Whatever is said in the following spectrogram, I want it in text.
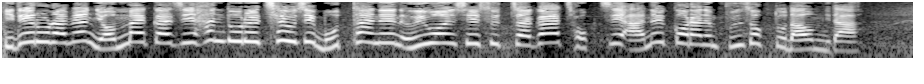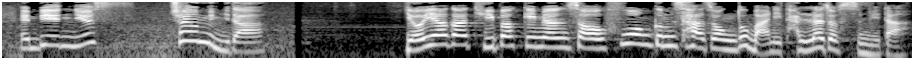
이대로라면 연말까지 한도를 채우지 못하는 의원실 숫자가 적지 않을 거라는 분석도 나옵니다. MBN 뉴스 최은미입니다. 여야가 뒤바뀌면서 후원금 사정도 많이 달라졌습니다.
